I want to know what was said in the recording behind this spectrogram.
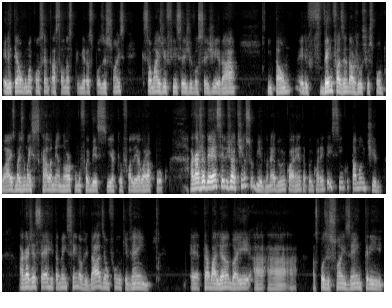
ele tem alguma concentração nas primeiras posições que são mais difíceis de você girar. Então, ele vem fazendo ajustes pontuais, mas uma escala menor, como foi BCIA, que eu falei agora há pouco. HGBS ele já tinha subido, né? Do 1,40 para o 1,45, está mantido. HGCR também sem novidades, é um fundo que vem é, trabalhando aí a, a, as posições entre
